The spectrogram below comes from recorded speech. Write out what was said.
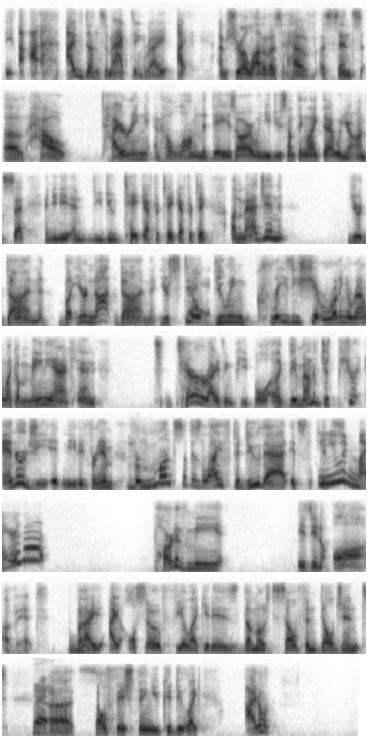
I, I, I've done some acting, right? I I'm sure a lot of us have a sense of how tiring and how long the days are when you do something like that when you're on set and you need and you do take after take after take imagine you're done but you're not done you're still Right. doing crazy shit running around like a maniac and t- terrorizing people like the amount of just pure energy it needed for him for Mhm. months of his life to do that it's Do it's, you admire that? Part of me is in awe of it but Mm-hmm. I, I also feel like it is the most self-indulgent Right. uh, selfish thing you could do. Like, I don't.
